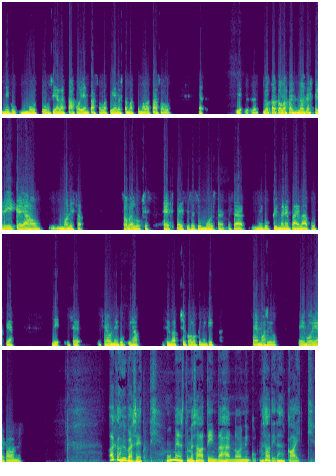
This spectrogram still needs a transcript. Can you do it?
niin kuin muuttuu siellä tapojen tasolla, tiedostamattomalla tasolla. Ja, ja, noita, noita striikkejä on monissa sovelluksissa, Headspaceissa sun muissa, että sä niin kuin kymmenen päivää putkea, niin se, se on niin kuin ihan hyvä psykologinen kikka. Semmoisilla ei voi epäonnistua aika hyvä setti. Mun mielestä me saatiin tähän noin, niin kuin, me saatiin tähän kaikki.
